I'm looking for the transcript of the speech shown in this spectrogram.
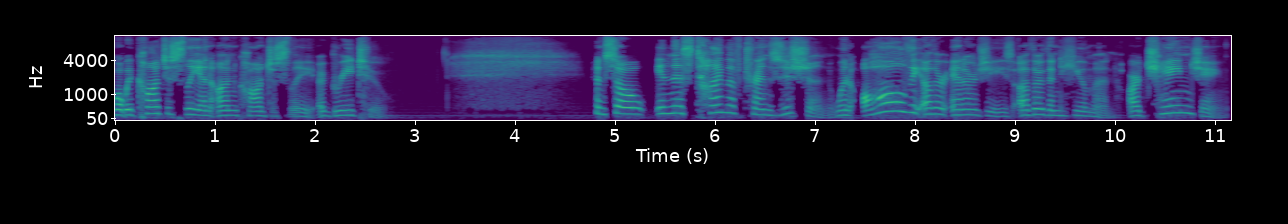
what we consciously and unconsciously agree to. And so, in this time of transition, when all the other energies other than human are changing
